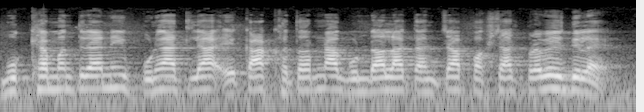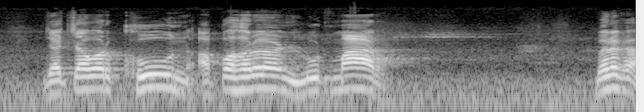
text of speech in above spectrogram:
मुख्यमंत्र्यांनी पुण्यातल्या एका खतरनाक गुंडाला त्यांच्या पक्षात प्रवेश दिला आहे ज्याच्यावर खून अपहरण लूटमार बरं का?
